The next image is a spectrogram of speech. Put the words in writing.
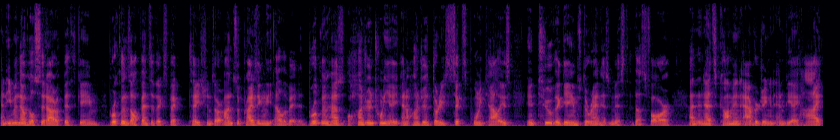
and even though he'll sit out a fifth game, Brooklyn's offensive expectations are unsurprisingly elevated. Brooklyn has 128 and 136 point tallies in two of the games Durant has missed thus far, and the Nets come in averaging an NBA high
